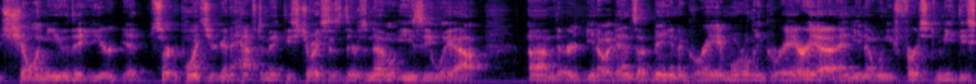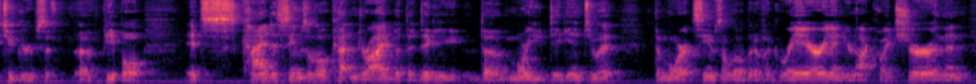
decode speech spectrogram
showing you that you're at certain points you're going to have to make these choices. There's no easy way out. Um, there, you know, it ends up being in a gray, morally gray area, and you know, when you first meet these two groups of, of people, it's kind of seems a little cut and dried, but the dig, the more you dig into it, the more it seems a little bit of a gray area and you're not quite sure. And then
